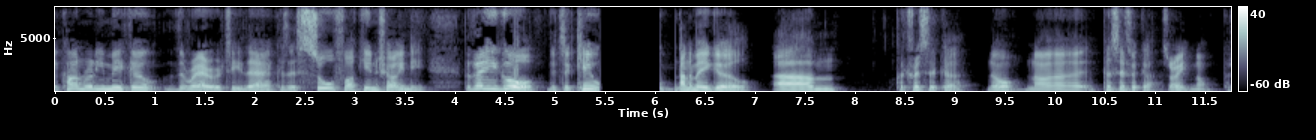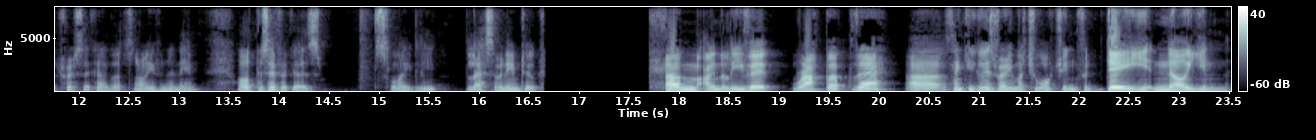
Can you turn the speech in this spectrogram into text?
I can't really make out the rarity there because it's so fucking shiny. But there you go. It's a cute anime girl. Um patricia no, no, Pacifica. Sorry, not Patricia. That's not even a name. Oh, Pacifica is slightly less of a name too. Um, I'm gonna leave it wrap up there. Uh, thank you guys very much for watching for day nine.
